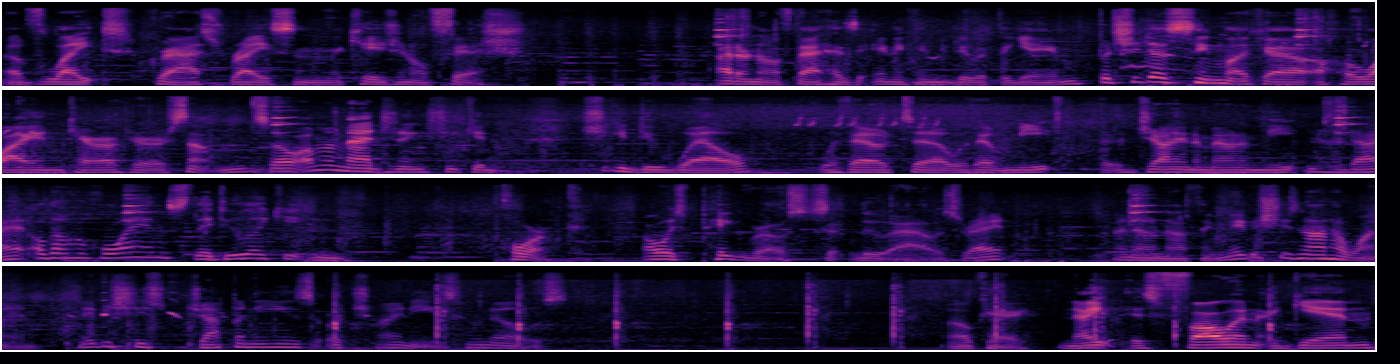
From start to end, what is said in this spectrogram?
of light grass, rice, and occasional fish. I don't know if that has anything to do with the game, but she does seem like a, a Hawaiian character or something, so I'm imagining she could she could do well without uh, without meat, a giant amount of meat in her diet. Although Hawaiians, they do like eating pork. Always pig roasts at luau's, right? I know nothing. Maybe she's not Hawaiian. Maybe she's Japanese or Chinese. Who knows? Okay, night is fallen again.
